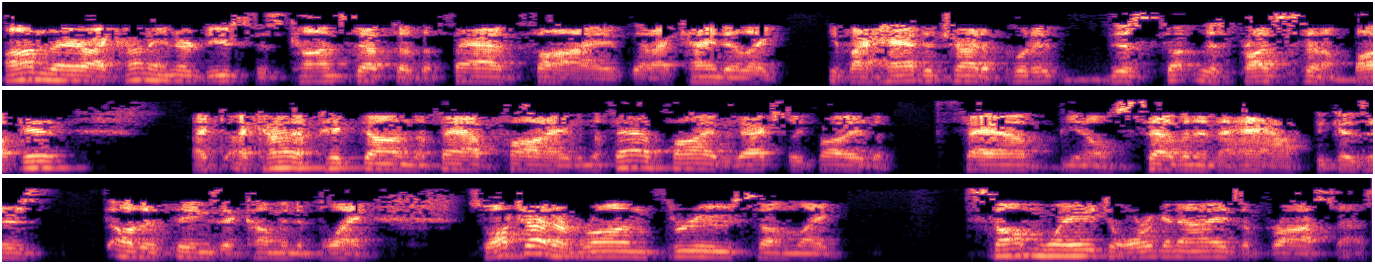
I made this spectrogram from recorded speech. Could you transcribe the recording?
on there, I kind of introduced this concept of the Fab Five that I kind of like. If I had to try to put it this this process in a bucket, I, I kind of picked on the Fab Five, and the Fab Five is actually probably the Fab, you know, seven and a half because there's other things that come into play. So I'll try to run through some like some way to organize a process.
